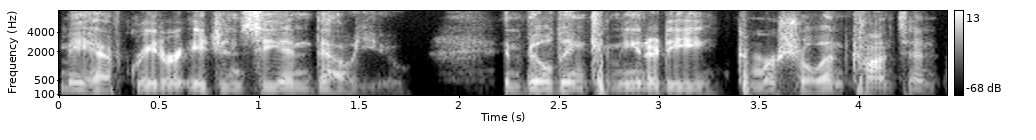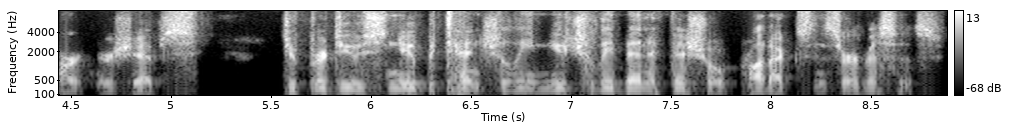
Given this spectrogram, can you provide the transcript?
may have greater agency and value in building community, commercial, and content partnerships to produce new potentially mutually beneficial products and services.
